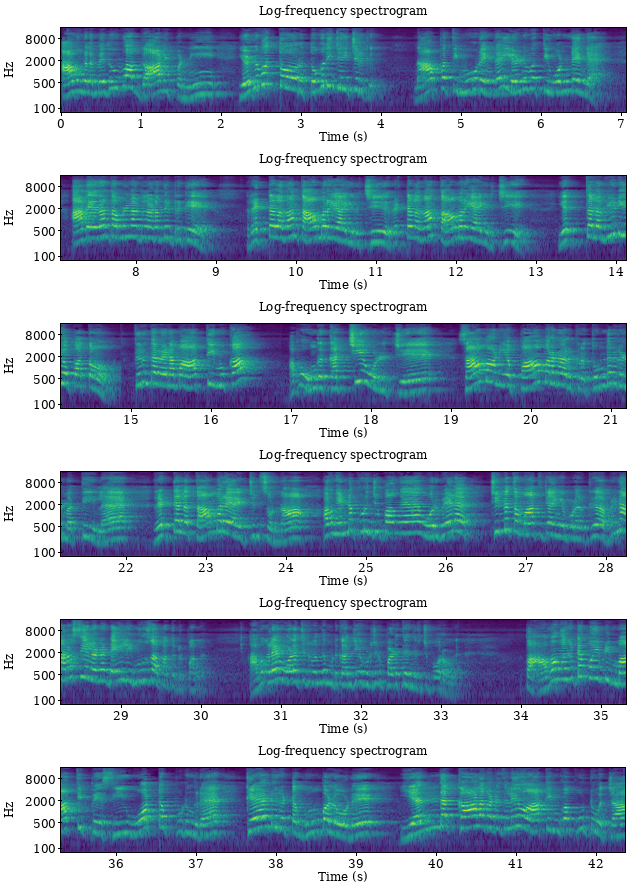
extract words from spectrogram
அவங்கள மெதுவா காலி பண்ணி எழுபத்தோரு தொகுதி ஜெயிச்சிருக்கு. நாற்பத்தி மூணு எங்க எழுபத்தி ஒன்னு எங்க? அதே தான் தமிழ்நாட்டில் நடந்துட்டு இருக்கு ரெட்டலை தான் தாமரை ஆயிருச்சு ரெட்டலை தான் தாமரை ஆயிருச்சு எத்தனை வீடியோ பார்த்தோம். திருந்த வேணாமா அதிமுக? அப்போ உங்க கட்சியை ஒழிச்சு சாமானிய பாமரனா இருக்கிற தொண்டர்கள் மத்தியில ரெட்டலை தாமரை ஆயிடுச்சுன்னு சொன்னா அவங்க என்ன புரிஞ்சுப்பாங்க? ஒருவேளை சின்னத்தை மாத்திட்டாங்க போல இருக்கு அப்படின்னு அரசியல் டெய்லி நியூஸா பார்த்துட்டு இருப்பாங்க. அவங்களே உழைச்சிட்டு வந்து இப்படி கஞ்சியை குடிச்சிட்டு படுத்து எந்திரிச்சு போறவங்க. இப்போ அவங்கக்கிட்ட போய் இப்படி மாற்றி பேசி ஓட்ட புடுங்குற கேடுகட்ட கும்பலோடு எந்த காலகட்டத்திலையும் அதிமுக கூட்டு வச்சா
